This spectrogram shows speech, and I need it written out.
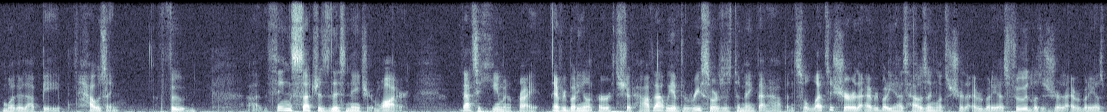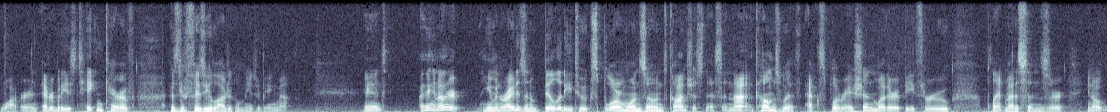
whether that be housing, food, uh, things such as this nature, water. That's a human right. Everybody on earth should have that. We have the resources to make that happen. So let's assure that everybody has housing. Let's assure that everybody has food. Let's assure that everybody has water. And everybody is taken care of as their physiological needs are being met. And I think another human right is an ability to explore one's own consciousness. And that comes with exploration, whether it be through plant medicines or, you know,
